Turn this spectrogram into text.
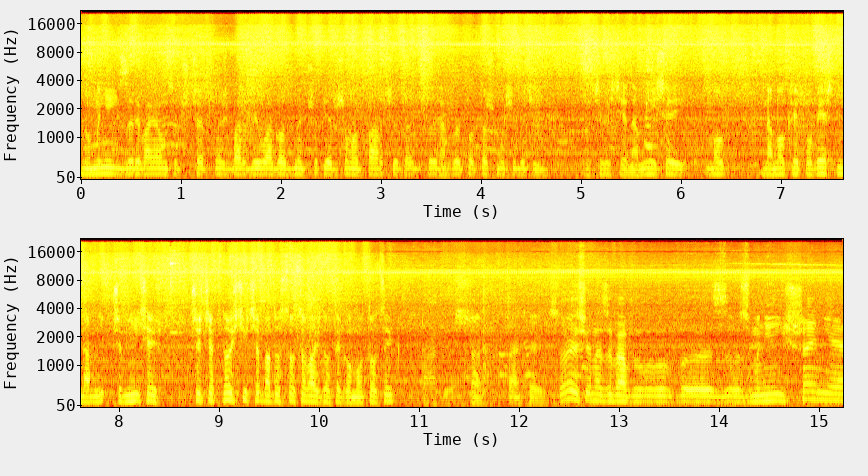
no, mniej zrywający przyczepność, bardziej łagodny przy pierwszym otwarciu, także że to też musi być inny. Oczywiście na mniejszej, na mokrej powierzchni, na, przy mniejszej przyczepności trzeba dostosować do tego motocykl. Tak jest. Tak. Tak jest. To się nazywa w, w, zmniejszenie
